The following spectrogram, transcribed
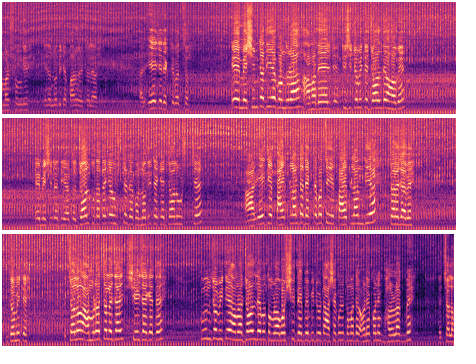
আমার সঙ্গে। এই যে নদীটা পার হয়ে চলে আসলো। আর এই যে দেখতে পাচ্ছ এই মেশিনটা দিয়ে বন্ধুরা আমাদের যে কৃষি জমিতে জল দেওয়া হবে। এই মেশিনটা দিয়ে। তো জল কোথা থেকে উঠছে? দেখো, নদী থেকে জল উঠছে। আর এই যে পাইপলাইনটা দেখতে পাচ্ছ, এই পাইপলাইন দিয়ে চলে যাবে জমিতে। চলো, আমরাও চলে যাই সেই জায়গাতে। কোন জমিতে আমরা জল দেবো তোমরা অবশ্যই দেখবে ভিডিওটা। আশা করি তোমাদের অনেক অনেক ভালো লাগবে। চলো।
